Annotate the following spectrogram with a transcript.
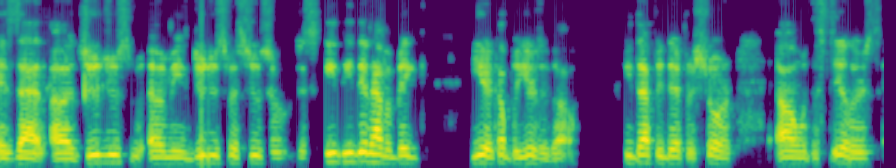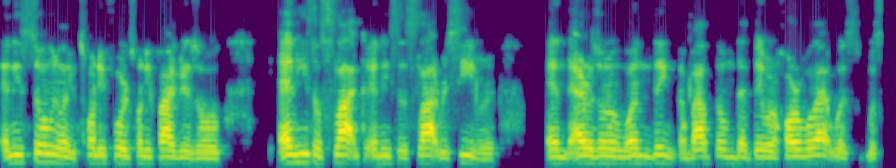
is that uh Juju I mean Juju Smith Schuster just he, he did have a big year a couple years ago. He definitely did for sure uh, with the Steelers, and he's still only like 24, 25 years old, and he's a slot and he's a slot receiver. And Arizona, one thing about them that they were horrible at was was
